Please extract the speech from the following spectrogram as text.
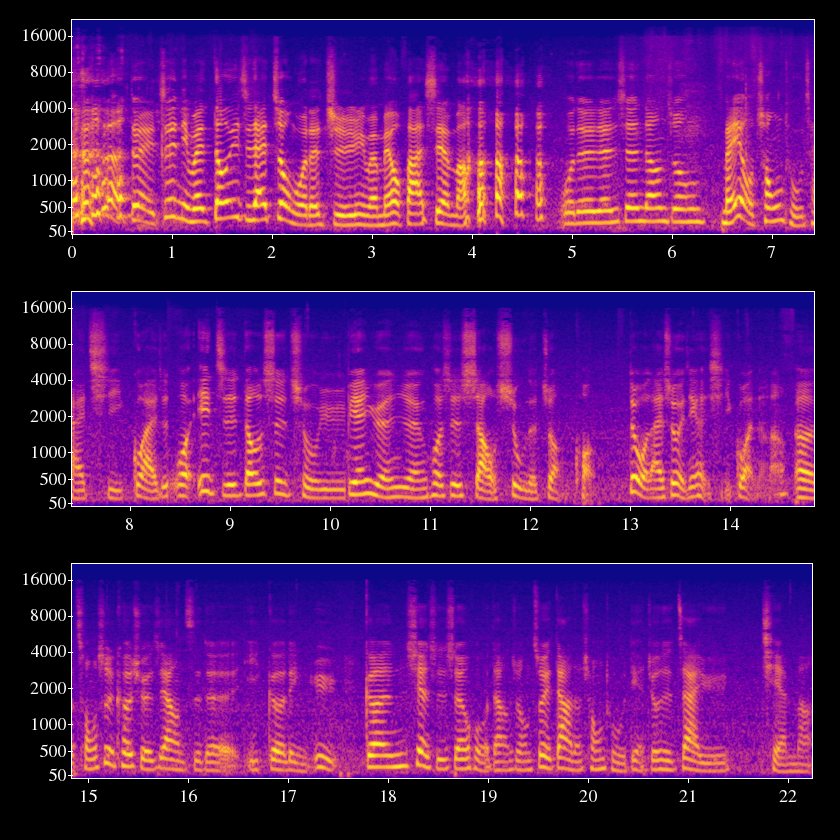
对，就是你们都一直在中我的局，你们没有发现吗？我的人生当中没有冲突才奇怪，就我一直都是处于边缘人或是少数的状况，对我来说已经很习惯了啦。呃，从事科学这样子的一个领域，跟现实生活当中最大的冲突点就是在于钱嘛。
